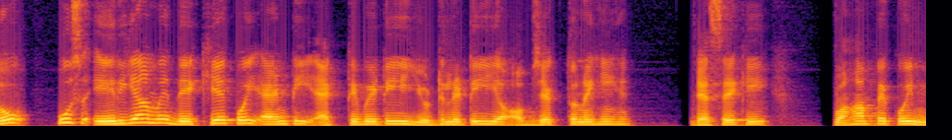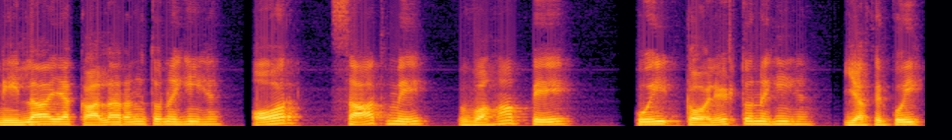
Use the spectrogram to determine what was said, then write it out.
तो उस एरिया में देखिए कोई एंटी एक्टिविटी यूटिलिटी या ऑब्जेक्ट तो नहीं है। जैसे कि वहाँ पे कोई नीला या काला रंग तो नहीं है, और साथ में वहाँ पे कोई टॉयलेट तो नहीं है, या फिर कोई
